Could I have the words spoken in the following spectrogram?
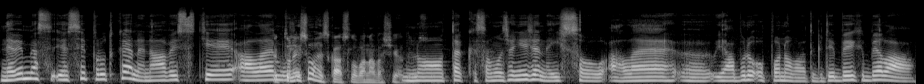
Nevím, jestli prudké nenávisti, ale... Tak to může... nejsou hezká slova na vaší adresu. No, tak samozřejmě, že nejsou, ale uh, já budu oponovat. Kdybych byla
